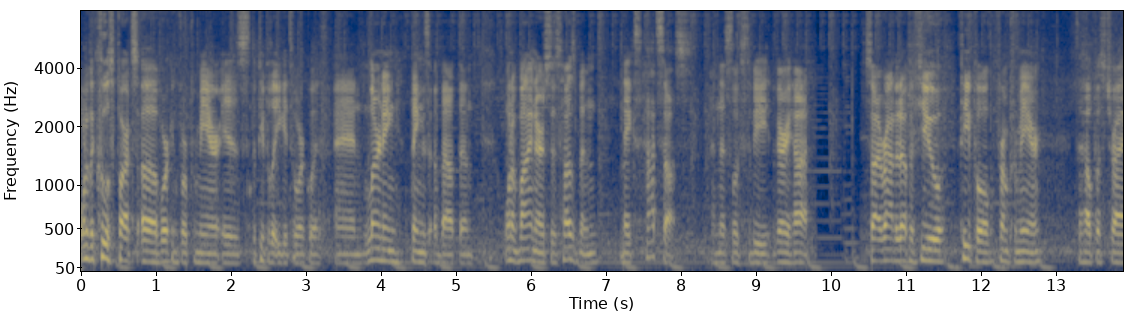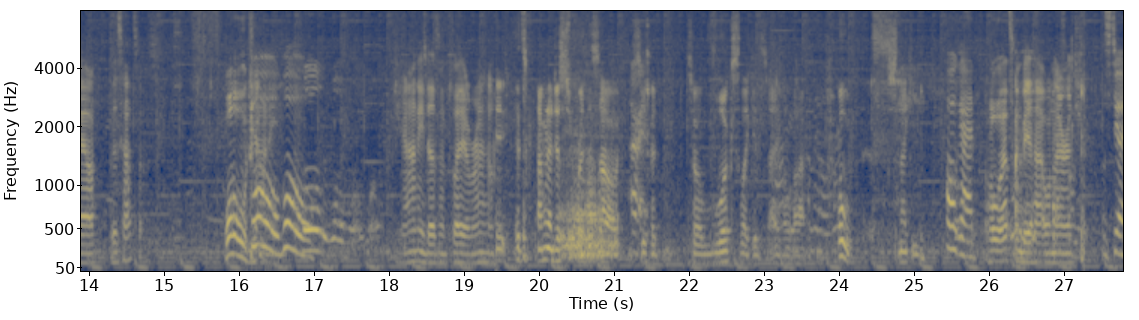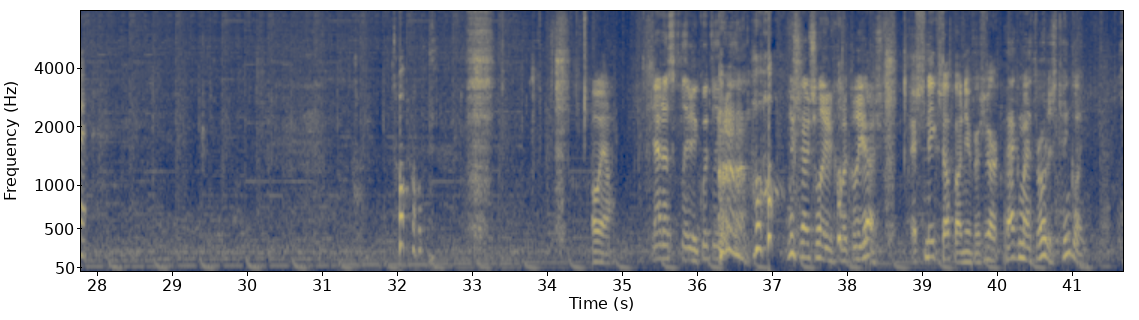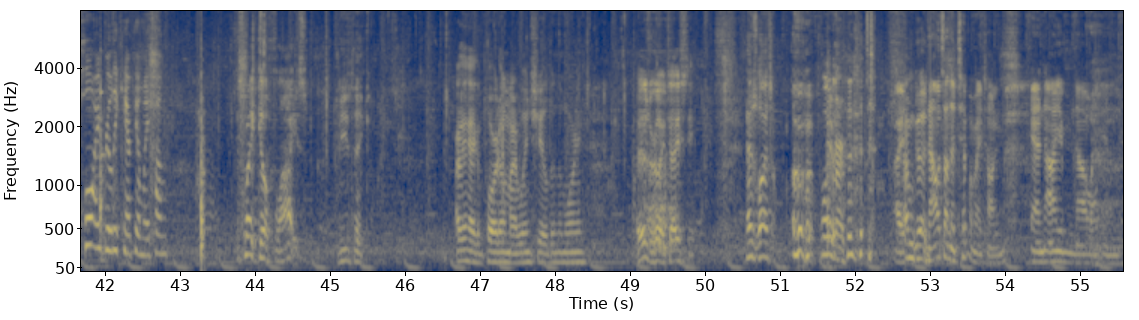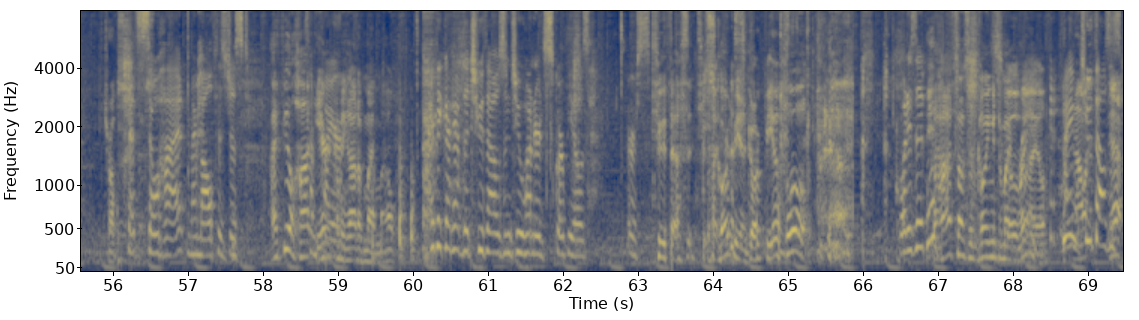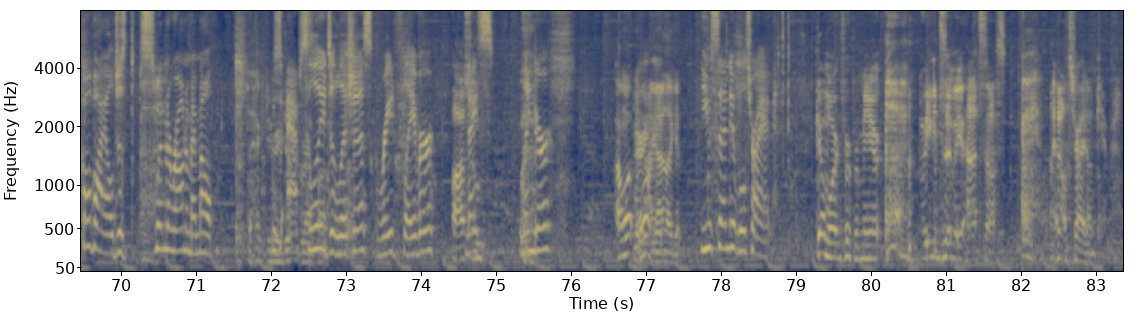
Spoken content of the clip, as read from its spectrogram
One of the coolest parts of working for Premier is the people that you get to work with and learning things about them. One of my nurses' husband makes hot sauce, and this looks to be very hot. So I rounded up a few people from Premier to help us try out this hot sauce. Whoa, Johnny. Whoa, whoa. Whoa, whoa, whoa, whoa. Johnny doesn't play around. It, it's. I'm gonna just spread this out. See right. if it. So it looks like it's I have a lot. Oh, snaky. Oh god. Oh, that's gonna be a hot one there, Rich. Let's do it. Oh, yeah. That escalated quickly. This escalated quickly, yes. It sneaks up on you for sure. Back of my throat is tingling. oh, I really can't feel my tongue. This might kill flies. What do you think? I think I could pour it on my windshield in the morning. It is really tasty. Has lots of flavor. I- I'm good. Now it's on the tip of my tongue, and I'm now in trouble. That's so hot. My mouth is just. I feel hot air fire. coming out of my mouth. I think I have the 2,200 Scorpios. Or s- 2,200 Scorpion. Scorpio. Oh, what is it? the hot sauce is going into my Scoville. brain. I have 2,000 yeah. Scoville just swimming around in my mouth. What the heck do It you was do, absolutely Grandpa? delicious. Great flavor. Awesome. Nice linger. I want more. Very I like it. You send it, we'll try it. Come work for Premier. or you can send me your hot sauce. and I'll try it on camera.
